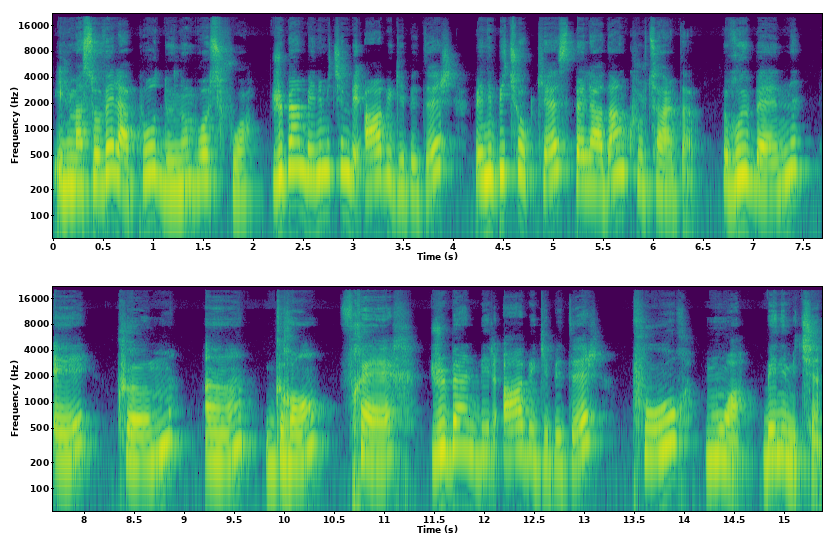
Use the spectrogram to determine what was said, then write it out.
Il m'a sauvé la peau de nombreuses fois. Ruben benim için bir abi gibidir. Beni birçok kez beladan kurtardı. Ruben est comme un grand frère. Ruben bir abi gibidir. Pour moi. Benim için.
